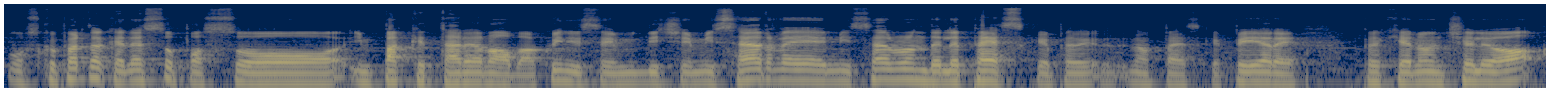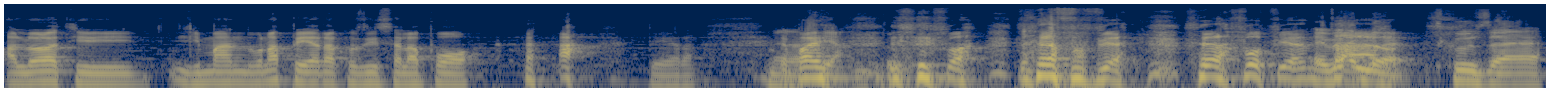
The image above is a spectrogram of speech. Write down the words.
ho scoperto che adesso posso impacchettare roba. Quindi se mi dice mi, serve, mi servono delle pesche, per, no pesche, pere, perché non ce le ho, allora ti, gli mando una pera così se la può... pera. Me e la poi fa- se, la può, se la può È piantare. bello, scusa, eh,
